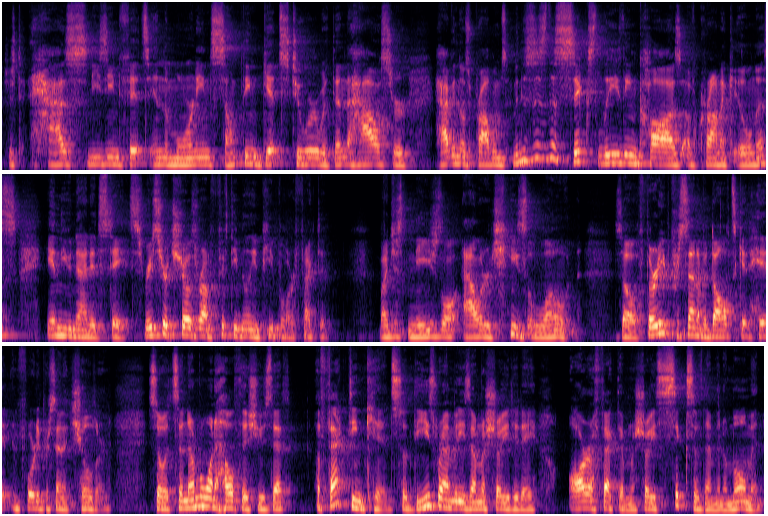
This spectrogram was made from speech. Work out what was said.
just has sneezing fits in the morning, something gets to her within the house, or having those problems. I mean, this is the sixth leading cause of chronic illness in the United States. Research shows around 50 million people are affected by just nasal allergies alone. So 30% of adults get hit and 40% of children. So it's the number one health issues that's affecting kids. So these remedies I'm going to show you today are effective. I'm going to show you six of them in a moment,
